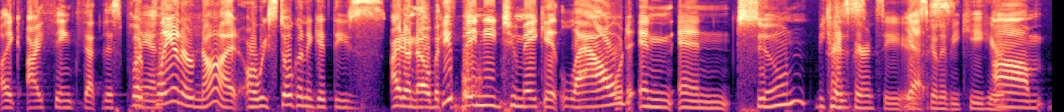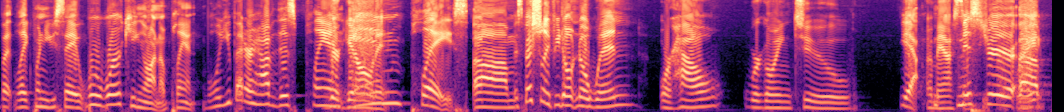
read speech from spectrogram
Like I think that this plan, But plan, plan or not, are we still going to get these? I don't know, but people. they need to make it loud and and soon because Transparency is gonna be key here. Um, but like when you say we're working on a plan, well, you better have this plan get on in place. Um, Especially if you don't know when or how we're going to. Yeah, Mr. people, right? uh,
